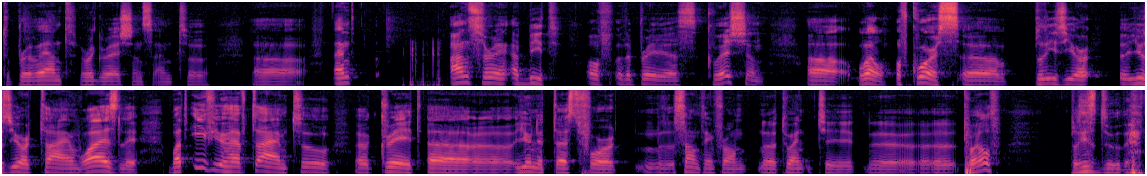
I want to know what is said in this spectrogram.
to prevent regressions and to, and answering a bit of the previous question. well, of course, please your uh, use your time wisely. But if you have time to uh, create a unit test for mm, something from uh, 2012, please do that.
